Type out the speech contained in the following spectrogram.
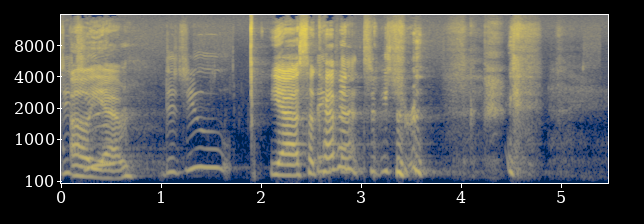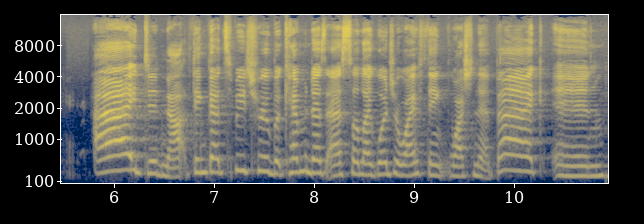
Did Oh, you, yeah. Did you Yeah, so Kevin, to be true? I did not think that to be true, but Kevin does ask, so like, what'd your wife think watching that back? And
